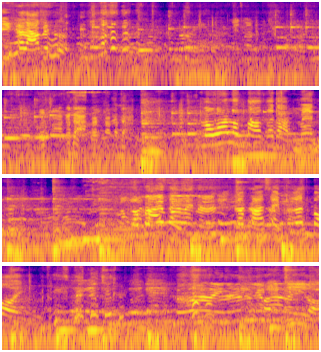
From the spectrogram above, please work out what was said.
ดีๆชนะไปเถอะไปปากระดาษไปปากระดาษ เราว่าเราปากระดาษแม่น เราปาใส่เราปาใส่เพื่อนบ่อยอะไรนะเรียกพัว่าบจีเหรอ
